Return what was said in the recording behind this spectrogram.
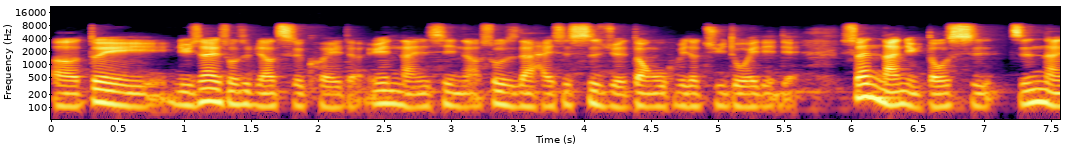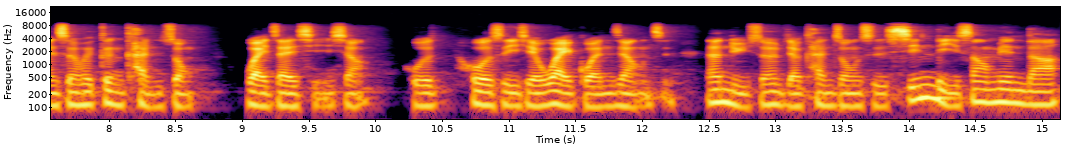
呃，对女生来说是比较吃亏的，因为男性啊，说实在还是视觉动物会比较居多一点点。虽然男女都是，只是男生会更看重外在形象或或者是一些外观这样子，那女生比较看重是心理上面的啊、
